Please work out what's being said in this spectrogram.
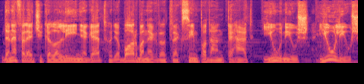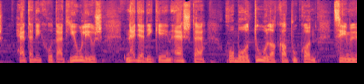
de ne felejtsük el a lényeget, hogy a Barba Negra Track színpadán tehát június, július 7. hó, tehát július 4-én este Hobó túl a kapukon című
